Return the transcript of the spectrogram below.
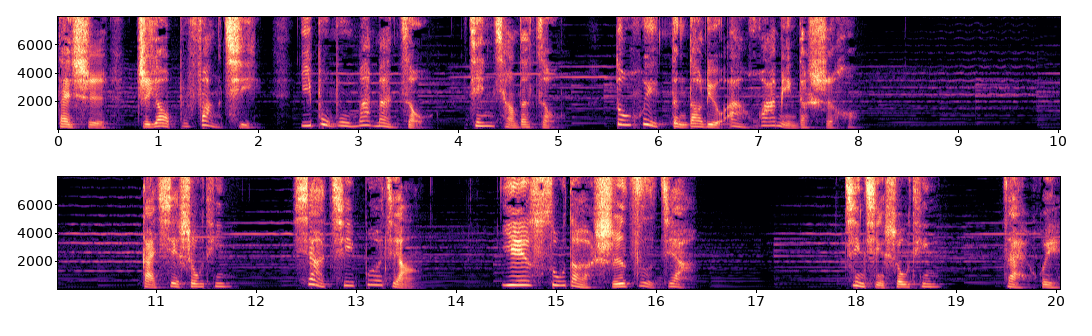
但是只要不放弃，一步步慢慢走，坚强的走，都会等到柳暗花明的时候。感谢收听，下期播讲耶稣的十字架。敬请收听，再会。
